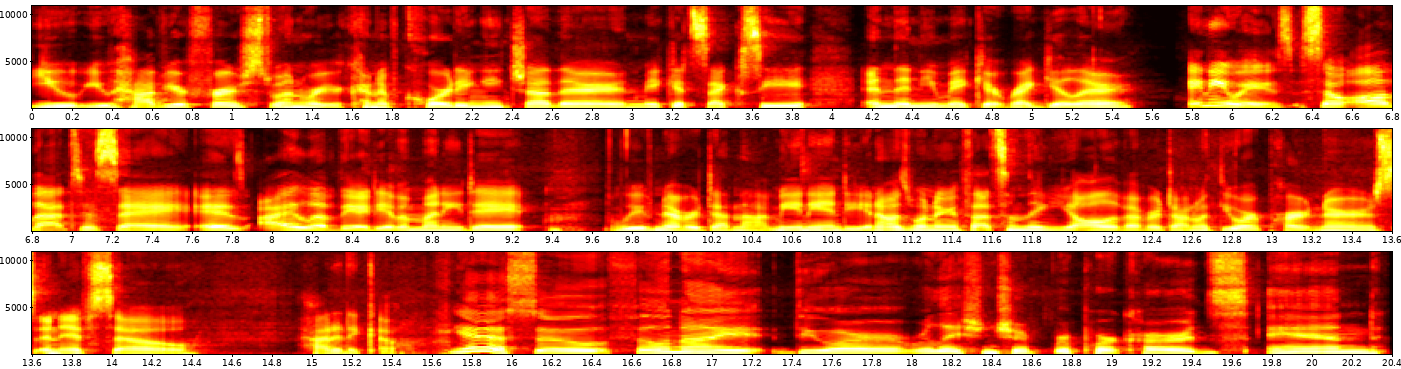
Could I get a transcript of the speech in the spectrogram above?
you you have your first one where you're kind of courting each other and make it sexy and then you make it regular anyways so all that to say is i love the idea of a money date we've never done that me and andy and i was wondering if that's something y'all have ever done with your partners and if so How did it go? Yeah, so Phil and I do our relationship report cards, and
